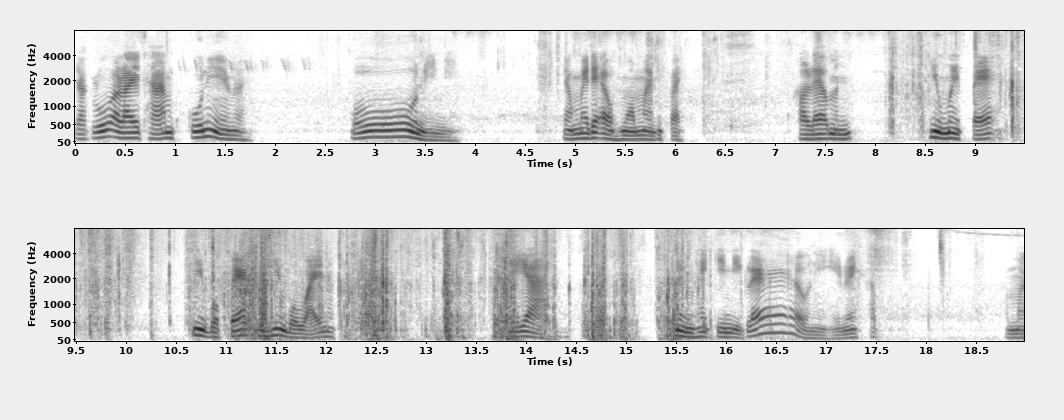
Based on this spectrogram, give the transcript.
อยากรู้อะไรถามกูนี่หน่อยโอ้ นี่นี่ยังไม่ได้เอาหัวมันไปเขาแล้วมันหิ้วไม่แปะหิ้วบ่แปะคือหิ้วบ่ไหวนะครับเป็นให้ยากหนึ่งให้กินอีกแล้วนี่เห็นไหมครับเอามา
